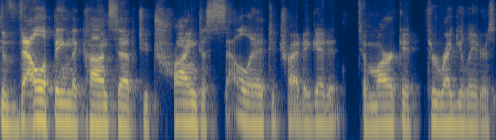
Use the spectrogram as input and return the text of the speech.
developing the concept to trying to sell it to try to get it to market through regulators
